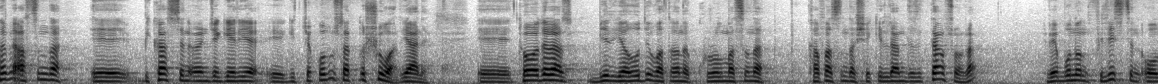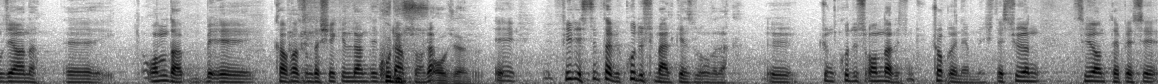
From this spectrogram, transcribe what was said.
Tabii aslında e, birkaç sene önce geriye e, gidecek olursak da şu var. Yani e, Teodoraz bir Yahudi vatanı kurulmasını kafasında şekillendirdikten sonra ve bunun Filistin olacağını e, onu da e, kafasında şekillendirdikten Kudüs sonra olacağını. e, Filistin tabii Kudüs merkezli olarak. E, çünkü Kudüs onlar için çok önemli. İşte Siyon, Siyon Tepesi,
